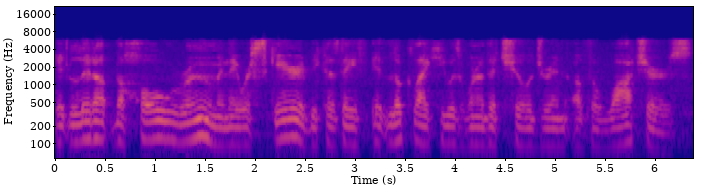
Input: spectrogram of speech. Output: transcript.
It lit up the whole room, and they were scared because they it looked like he was one of the children of the Watchers.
